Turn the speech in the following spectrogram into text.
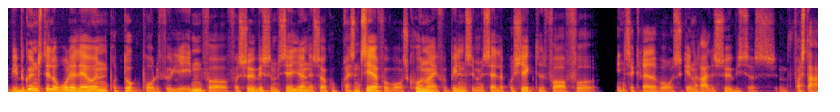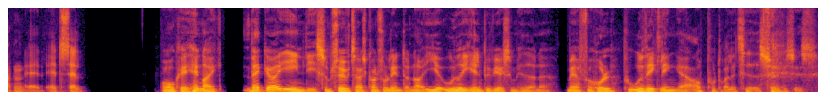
Vi begyndte stille og roligt at lave en produktportefølje inden for, for service, som sælgerne så kunne præsentere for vores kunder i forbindelse med salg af projektet, for at få integreret vores generelle services fra starten af, af et salg. Okay, Henrik, hvad gør I egentlig som servicekonsulenter, når I er ude og hjælpe virksomhederne med at få hul på udviklingen af output-relaterede services?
